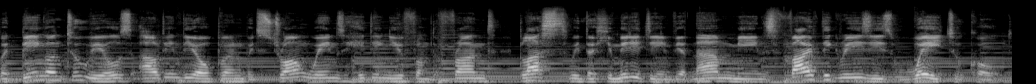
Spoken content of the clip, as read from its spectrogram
but being on two wheels out in the open with strong winds hitting you from the front, plus with the humidity in Vietnam, means 5 degrees is way too cold.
